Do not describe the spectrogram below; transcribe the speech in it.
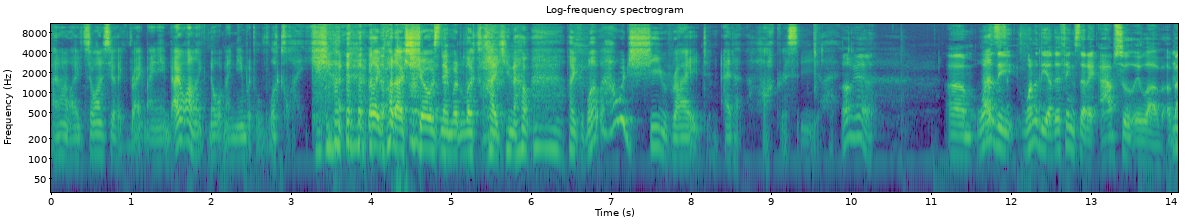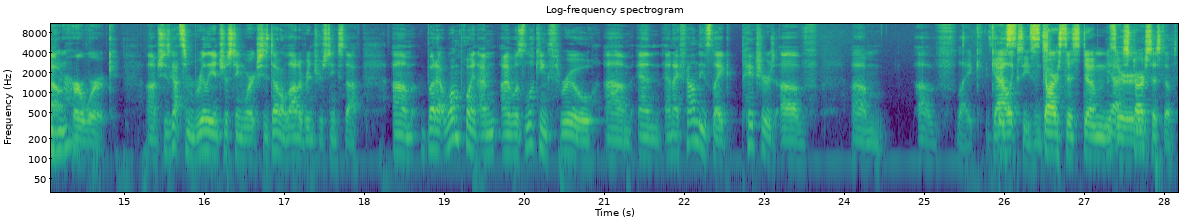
I don't know, I just want to see like write my name. I want to like know what my name would look like. like what our show's name would look like, you know? Like what how would she write adhocracy? Oh yeah. Um, one of the one of the other things that I absolutely love about Mm-hmm. her work, um, she's got some really interesting work. She's done a lot of interesting stuff. Um, but at one point, I'm I was looking through um, and and I found these like pictures of um, of like galaxies and star systems yeah, or star systems.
